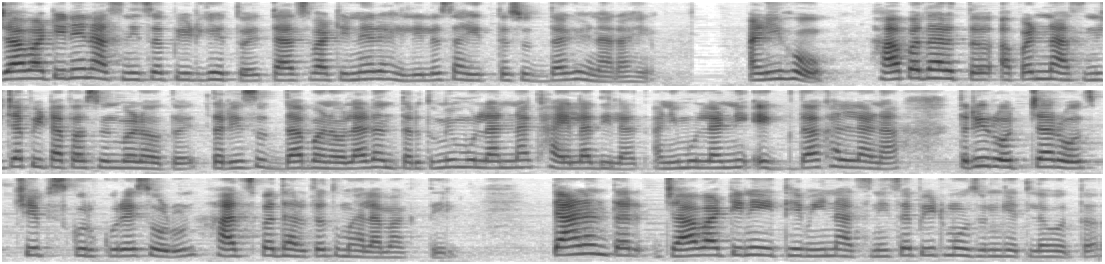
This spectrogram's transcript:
ज्या वाटीने नाचणीचं पीठ घेतो आहे त्याच वाटीने राहिलेलं साहित्यसुद्धा घेणार आहे. आणि हो हा पदार्थ आपण नाचणीच्या पिठापासून बनवतोय तरीसुद्धा बनवल्यानंतर तुम्ही मुलांना खायला दिलात आणि मुलांनी एकदा खाल्ला ना तरी रोजच्या रोज चिप्स कुरकुरे सोडून हाच पदार्थ तुम्हाला मागतील. त्यानंतर ज्या वाटीने इथे मी नाचणीचं पीठ मोजून घेतलं होतं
